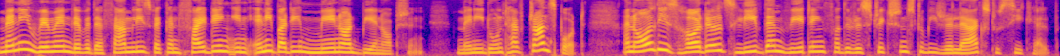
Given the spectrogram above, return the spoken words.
Many women live with their families where confiding in anybody may not be an option. Many don't have transport. And all these hurdles leave them waiting for the restrictions to be relaxed to seek help.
